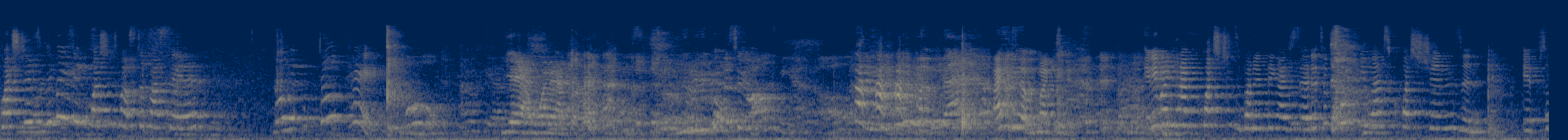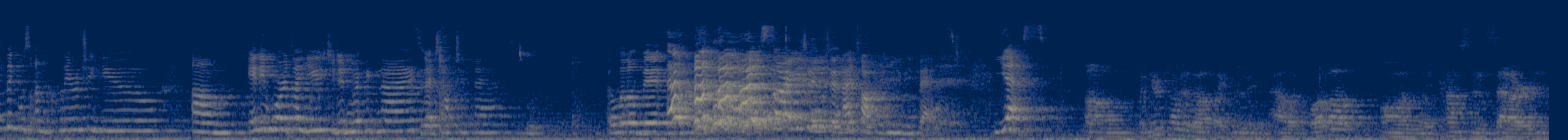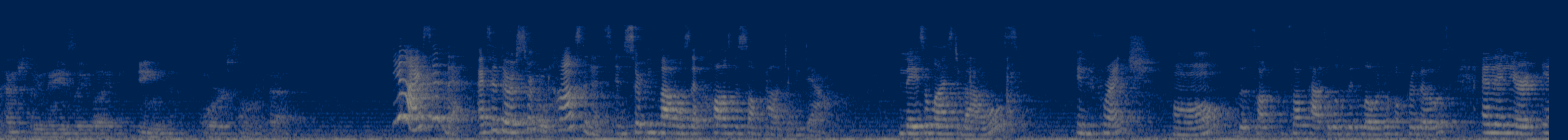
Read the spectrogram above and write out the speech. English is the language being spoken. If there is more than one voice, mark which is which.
Speaker 1: questions? Anybody have any questions about stuff I said? No, don't. Hey, oh. Yeah, whatever. you, go too. I can do that with my kids. Anybody have questions about anything I've said? It's important you ask questions, and if something was unclear to you, um, any words I used you didn't recognize, did I talk too fast? A little bit. I'm sorry, Tintin. I talk really fast. Yes.
Speaker 2: Um, when you're talking about like moving the palate, what about on like consonants that are intentionally nasally, like ing or something like that?
Speaker 1: Yeah, I said that. I said there are certain consonants and certain vowels that cause the soft palate to be down. Nasalized vowels in French, oh, the soft, soft palate's a little bit lower for those. And then your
